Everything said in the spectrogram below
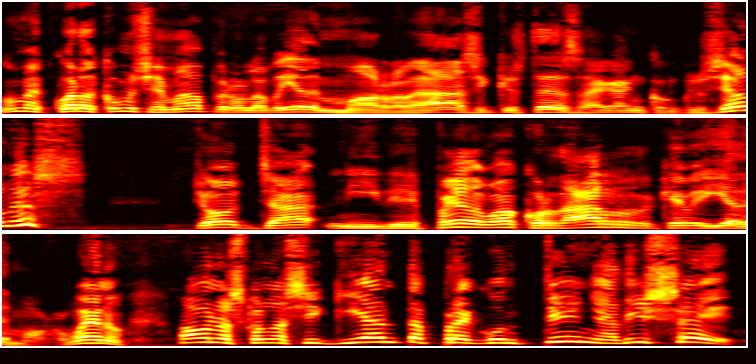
No me acuerdo cómo se llamaba, pero la veía de morro, ¿verdad? Así que ustedes hagan conclusiones. Yo ya ni de pedo voy a acordar qué veía de morro. Bueno, vámonos con la siguiente preguntiña. Dice,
